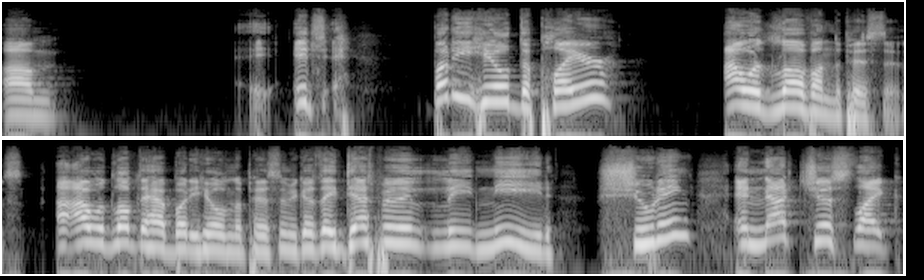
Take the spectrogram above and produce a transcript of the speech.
Um, it's Buddy Hield, the player. I would love on the Pistons. I would love to have Buddy Hield on the Pistons because they desperately need shooting and not just like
